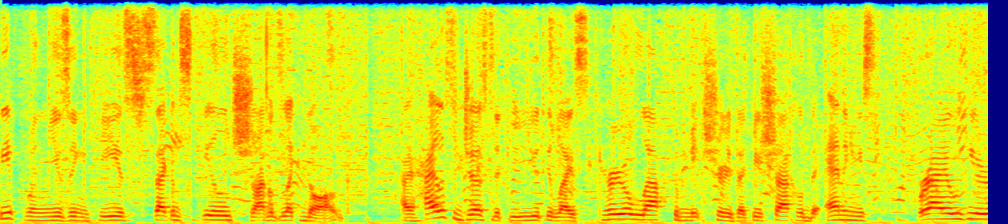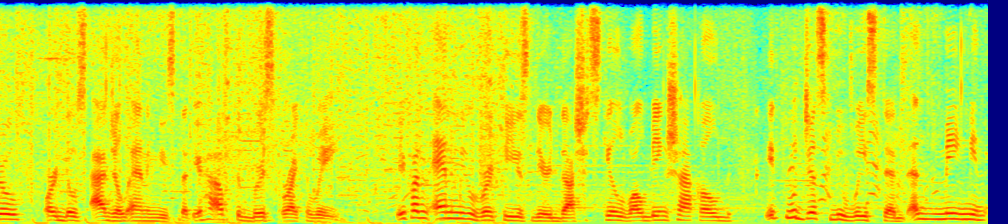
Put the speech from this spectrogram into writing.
tip when using his second skill, Shackled Like Dog. I highly suggest that you utilize Hero Lock to make sure that you shackle the enemy's Prio hero or those agile enemies that you have to burst right away. If an enemy were to use their dash skill while being shackled, it would just be wasted and may mean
